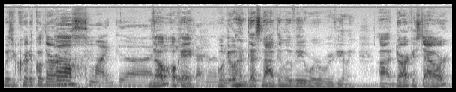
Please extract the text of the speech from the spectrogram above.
was a critical darling. Oh my god. No, okay. that movie. We'll go, that's not the movie we're reviewing. Uh, Darkest Hour,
